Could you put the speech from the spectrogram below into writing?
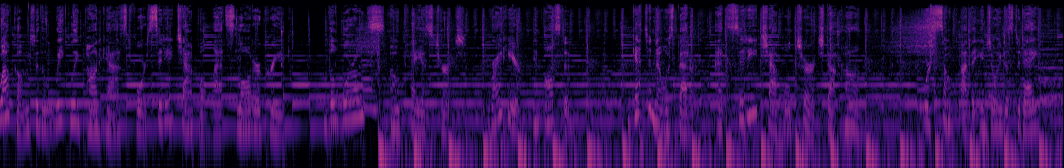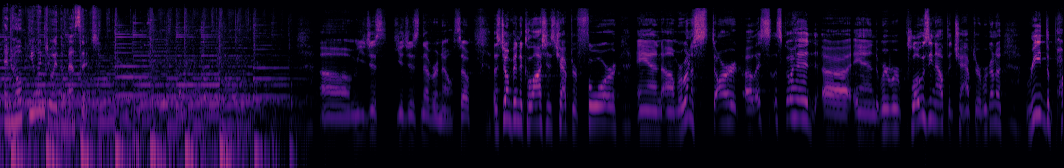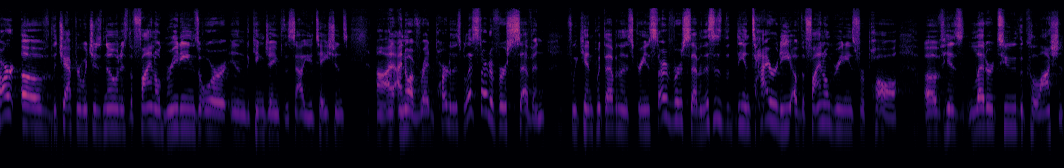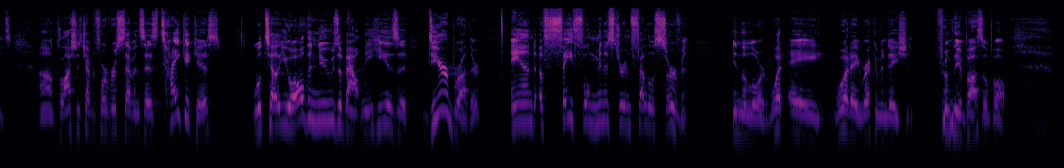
Welcome to the weekly podcast for City Chapel at Slaughter Creek, the world's okayest church, right here in Austin. Get to know us better at citychapelchurch.com. We're so glad that you joined us today and hope you enjoy the message. Never know. So let's jump into Colossians chapter four, and um, we're going to start. Uh, let's let's go ahead uh, and we're, we're closing out the chapter. We're going to read the part of the chapter which is known as the final greetings, or in the King James, the salutations. Uh, I, I, know I've read part of this, but let's start at verse seven. If we can put that up on the screen, start at verse seven. This is the, the entirety of the final greetings for Paul of his letter to the Colossians. Uh, Colossians chapter 4, verse 7 says, Tychicus will tell you all the news about me. He is a dear brother and a faithful minister and fellow servant in the Lord. What a what a recommendation from the apostle Paul.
